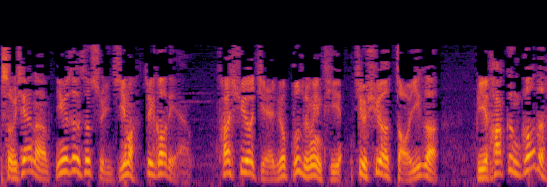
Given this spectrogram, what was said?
首先呢，因为这个是水级嘛，最高点，它需要解决补水问题，就需要找一个比它更高的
